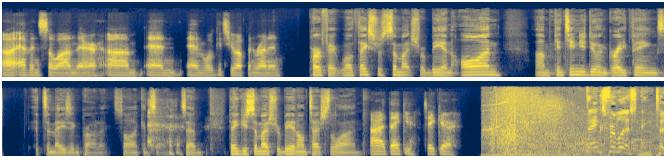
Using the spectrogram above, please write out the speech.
uh, Evan's salon there, um, and and we'll get you up and running. Perfect. Well, thanks for so much for being on. Um, continue doing great things. It's amazing product. That's all I can say. so, thank you so much for being on Touch the Line. All right. Thank you. Take care. Thanks for listening to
